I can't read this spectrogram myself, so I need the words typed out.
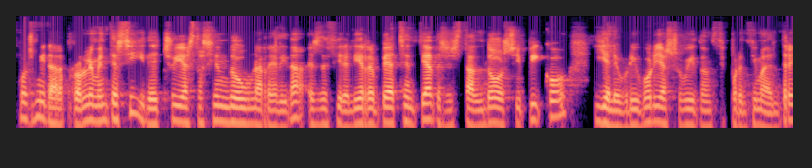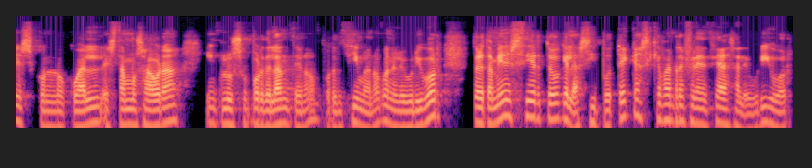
Pues mira, probablemente sí, de hecho ya está siendo una realidad. Es decir, el IRPH en TIADES está al 2 y pico y el Euribor ya ha subido por encima del 3, con lo cual estamos ahora incluso por delante, ¿no? por encima ¿no? con el Euribor. Pero también es cierto que las hipotecas que van referenciadas al Euribor,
